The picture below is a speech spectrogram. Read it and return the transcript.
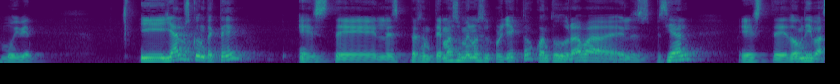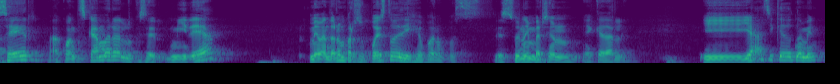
muy bien. Y ya los contacté, este, les presenté más o menos el proyecto, cuánto duraba el especial, este, dónde iba a ser, a cuántas cámaras, lo que sea, mi idea. Me mandaron presupuesto y dije, bueno, pues es una inversión, hay que darle. Y ya, así quedó también.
